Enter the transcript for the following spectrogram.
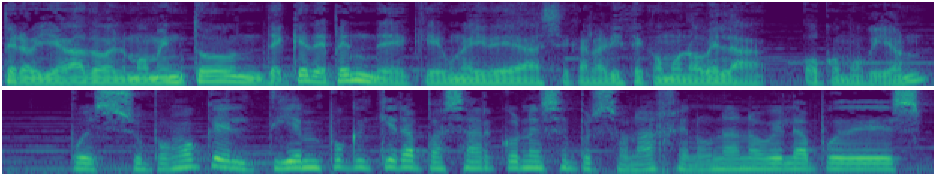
Pero llegado el momento, ¿de qué depende que una idea se canalice como novela o como guion? Pues supongo que el tiempo que quiera pasar con ese personaje. En una novela puedes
